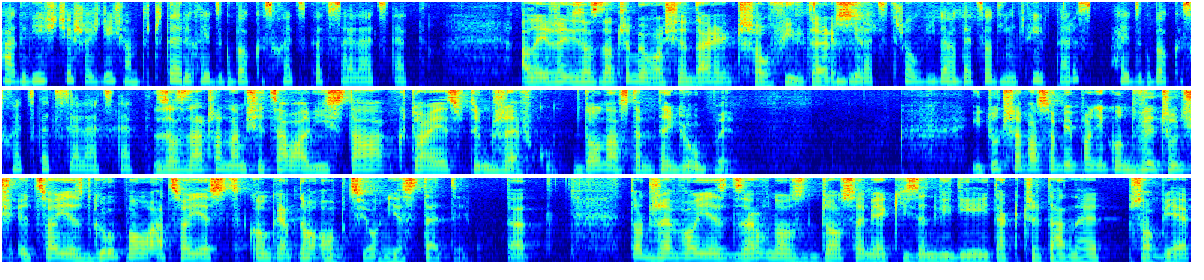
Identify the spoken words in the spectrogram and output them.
H264 Hexbox headset selected. Ale jeżeli zaznaczymy właśnie Direct Show Filters, Direct show video decoding filters. Hexbox headset selected. zaznacza nam się cała lista, która jest w tym drzewku, do następnej grupy. I tu trzeba sobie poniekąd wyczuć, co jest grupą, a co jest konkretną opcją, niestety. To, to drzewo jest zarówno z DOSem, jak i z NVDA tak czytane sobie.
